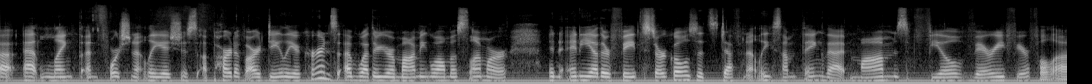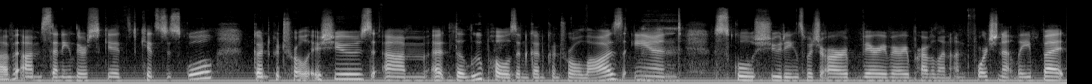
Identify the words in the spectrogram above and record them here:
uh, at length. Unfortunately, is just a part of our daily occurrence. Of whether you're a momming while Muslim or in any other faith circles, it's definitely something that moms feel very fearful of. Um, sending their kids kids to school, gun control issues, um, uh, the loopholes in gun control laws, and school shootings, which are very very prevalent, unfortunately. But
